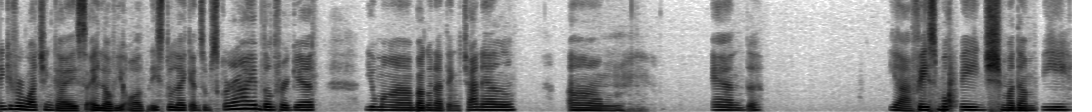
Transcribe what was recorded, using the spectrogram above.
Thank you for watching, guys. I love you all. Please do like and subscribe. Don't forget yung mga bago nating channel. Um, and, yeah, Facebook page, Madam P.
